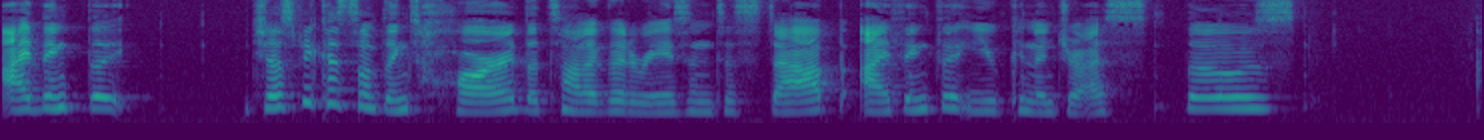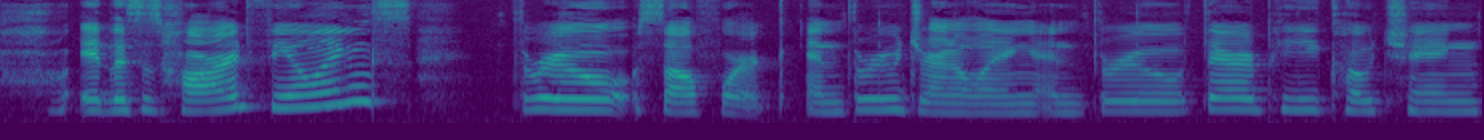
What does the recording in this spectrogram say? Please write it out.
I think that just because something's hard, that's not a good reason to stop. I think that you can address those it, this is hard feelings through self work and through journaling and through therapy, coaching.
